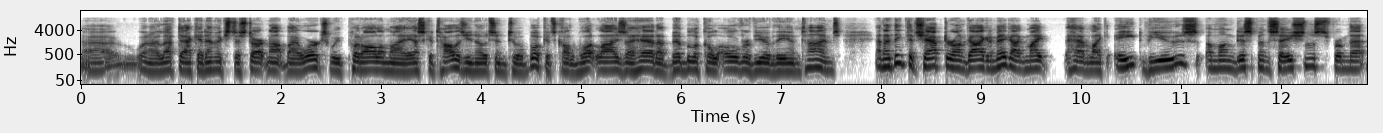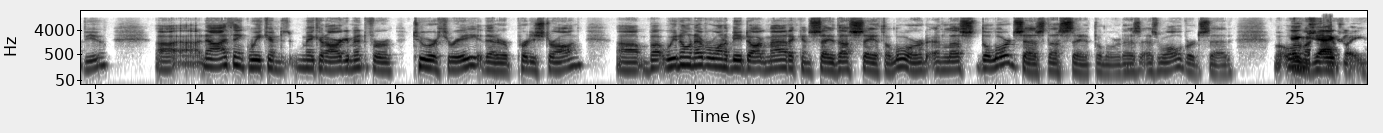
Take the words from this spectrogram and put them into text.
uh, when I left academics to start Not by Works, we put all of my eschatology notes into a book. It's called What Lies Ahead A Biblical Overview of the End Times. And I think the chapter on Gog and Magog might have like eight views among dispensationalists from that view. Uh, now, I think we can make an argument for two or three that are pretty strong, uh, but we don't ever want to be dogmatic and say, "Thus saith the Lord," unless the Lord says, "Thus saith the Lord," as as Walvoord said. Exactly.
